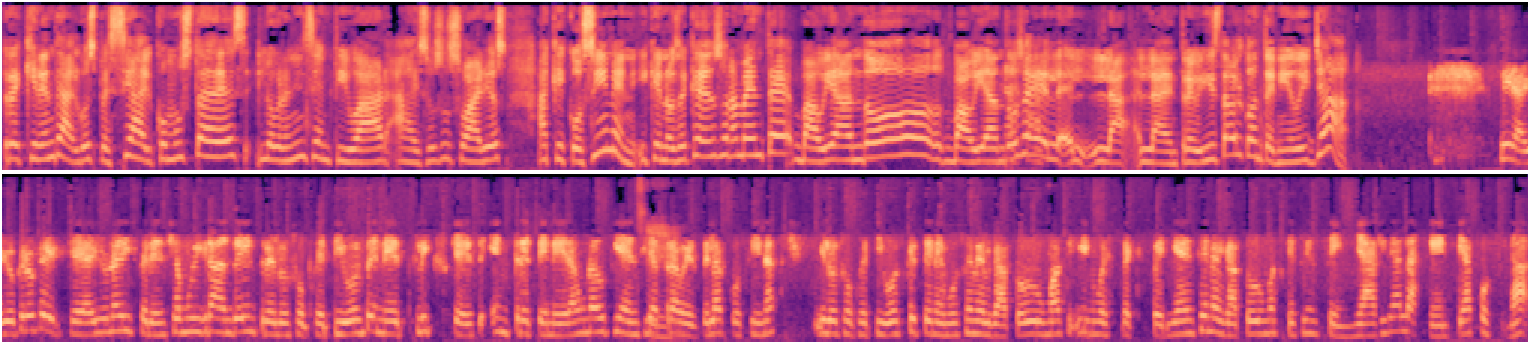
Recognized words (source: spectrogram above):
requieren de algo especial. ¿Cómo ustedes logran incentivar a esos usuarios a que cocinen y que no se queden solamente babeando babiándose la, la entrevista o el contenido y ya. Mira, yo creo que, que, hay una diferencia muy grande entre los objetivos de Netflix, que es entretener a una audiencia a través de la cocina, y los objetivos que tenemos en el Gato Dumas y nuestra experiencia en el Gato Dumas, que es enseñarle a la gente a cocinar.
